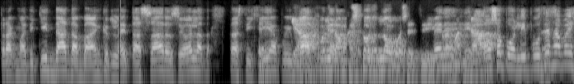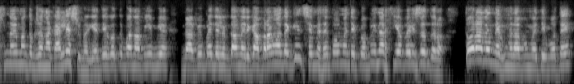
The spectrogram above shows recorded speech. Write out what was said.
πραγματική data bank, δηλαδή τα σάρωσε όλα τα, τα στοιχεία ε, που υπάρχουν. Και αυτό μεστός λόγος, έτσι. Ναι, πραγματικά... τόσο πολύ που δεν θα έχει νόημα να τον ξανακαλέσουμε, γιατί εγώ του είπα να πει, να πει πέντε λεπτά μερικά πράγματα και σε μεθεπόμενη εκπομπή να έρθει για περισσότερο. Τώρα δεν έχουμε να πούμε τίποτε,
